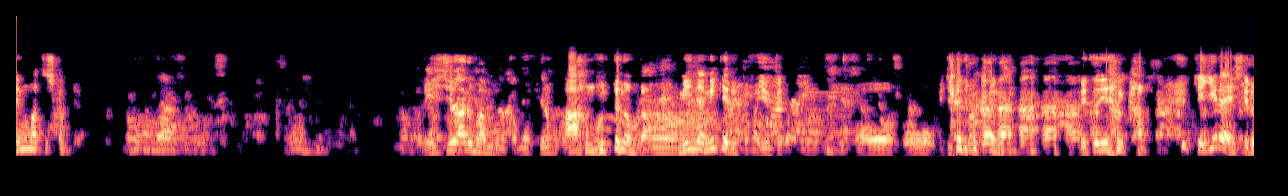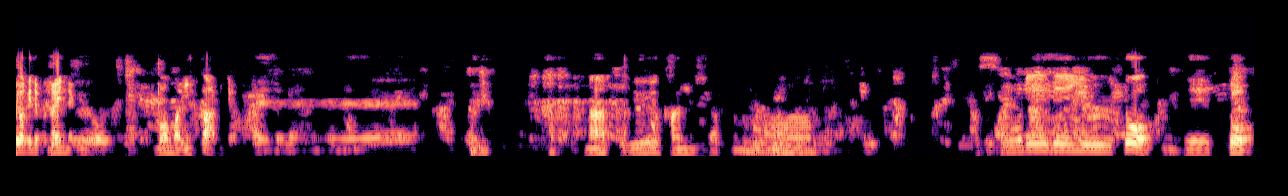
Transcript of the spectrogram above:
い。年末しか見てない。ビジュアルバムなんか持ってのほうが。ああ、持ってんのほかう。んみんな見てるとか言うけど、おー、そう、みたいな感じ。別になんか、毛嫌いしてるわけでもないんだけど、まあまあ、いいか、みたいな感じで。な、っていう感じだったな。それで言うと、えーっと、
